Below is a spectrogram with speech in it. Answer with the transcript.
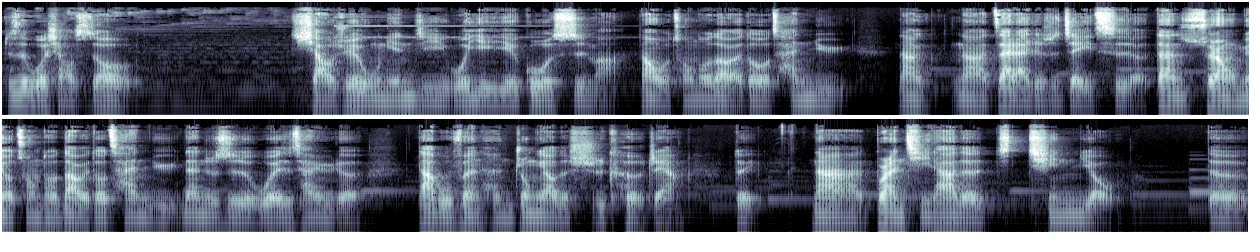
就是我小时候小学五年级，我爷爷过世嘛，那我从头到尾都有参与。那那再来就是这一次了，但虽然我没有从头到尾都参与，但就是我也是参与了大部分很重要的时刻，这样对。那不然其他的亲友的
